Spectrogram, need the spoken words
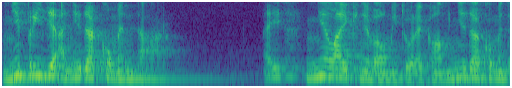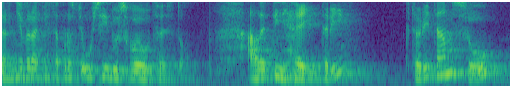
nepríde a nedá komentár. Hej, nelajkne veľmi tú reklamu, nedá komentár, nevráti sa proste, už si idú svojou cestou. Ale tí hejtri, ktorí tam sú,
